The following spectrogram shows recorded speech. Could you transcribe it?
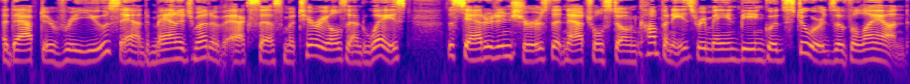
adaptive reuse, and management of excess materials and waste, the standard ensures that natural stone companies remain being good stewards of the land.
